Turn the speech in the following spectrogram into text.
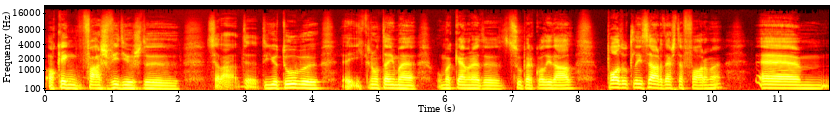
ou quem faz vídeos de sei lá de, de YouTube uh, e que não tem uma, uma câmera de, de super qualidade pode utilizar desta forma uh,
